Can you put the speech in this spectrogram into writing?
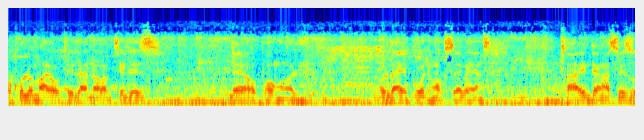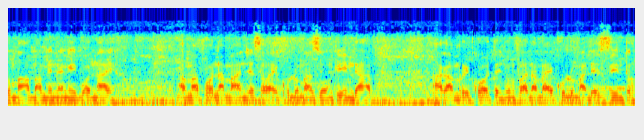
okhulumayo uphilano kaButhelezi leyo phongolo ula egoli ngokusebenza. Cha into engasiza umama mina engiyibonayo amafoni manje sawayikhuluma zonke indaba akamrekhode nje umfana uma ekhuluma lezi zinto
